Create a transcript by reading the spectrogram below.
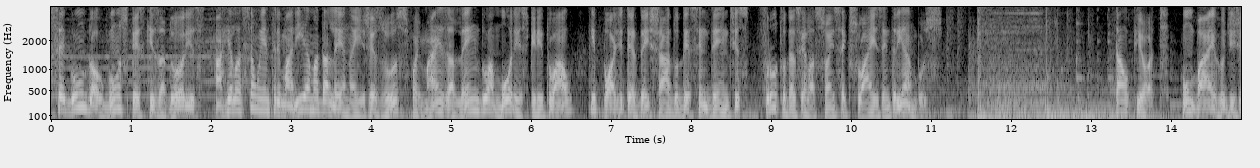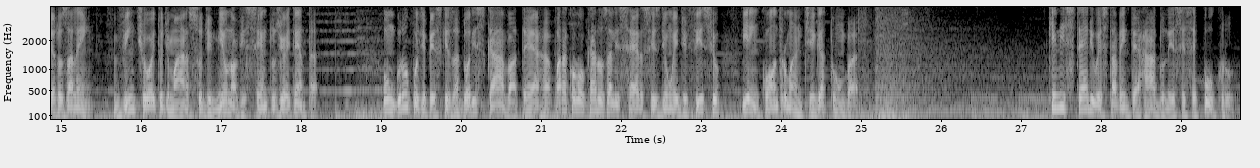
Segundo alguns pesquisadores, a relação entre Maria Madalena e Jesus foi mais além do amor espiritual e pode ter deixado descendentes fruto das relações sexuais entre ambos. Talpiot, um bairro de Jerusalém, 28 de março de 1980. Um grupo de pesquisadores cava a terra para colocar os alicerces de um edifício e encontra uma antiga tumba. Que mistério estava enterrado nesse sepulcro?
